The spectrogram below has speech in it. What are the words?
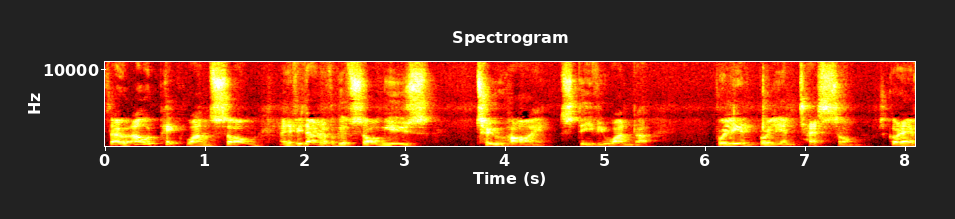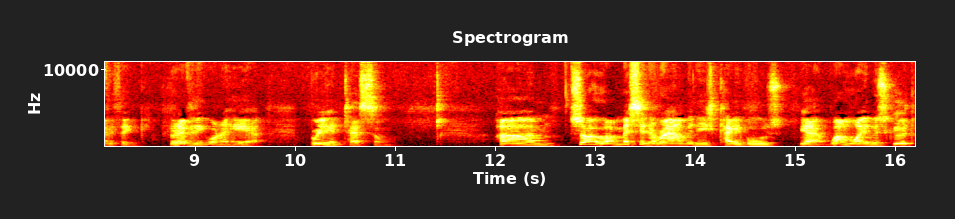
So I would pick one song, and if you don't have a good song, use Too High, Stevie Wonder. Brilliant, brilliant test song. It's got everything. It's got everything you want to hear. Brilliant test song. Um, so I'm messing around with these cables. Yeah, one way was good.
